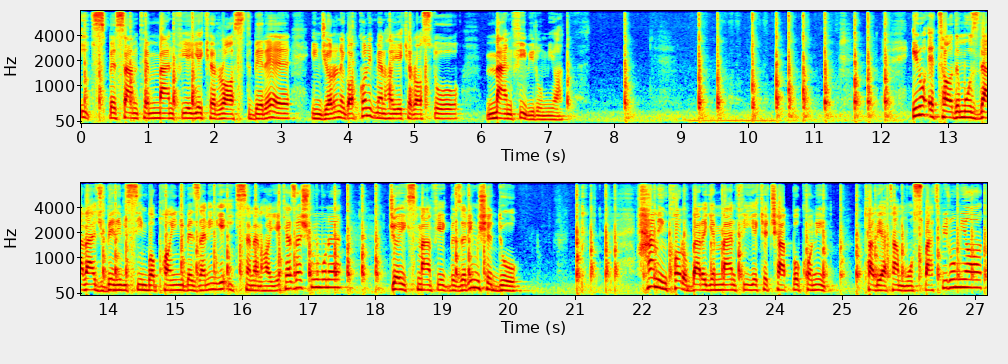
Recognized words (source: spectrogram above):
x به سمت منفی یک راست بره اینجا رو نگاه کنید منهای یک راست و منفی بیرون میاد. اینو اتحاد مزدوج بنویسیم با پایینی بزنیم یه x منهای یک ازش میمونه. جا x منفی یک بذاریم میشه دو. همین کار رو برای منفی یک چپ بکنید. طبیعتا مثبت بیرون میاد.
